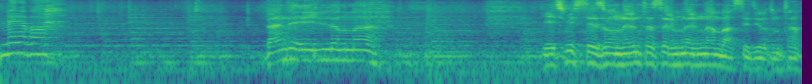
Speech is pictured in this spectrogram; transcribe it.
Merhaba. Ben de Eylül Hanım'a geçmiş sezonların tasarımlarından bahsediyordum tam.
